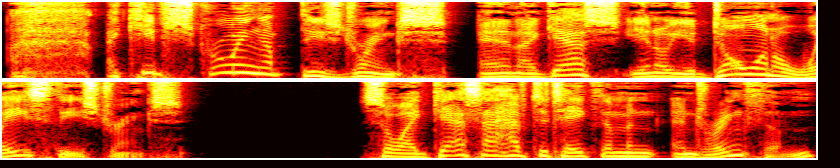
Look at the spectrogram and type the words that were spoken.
I keep screwing up these drinks and I guess, you know, you don't want to waste these drinks. So I guess I have to take them and, and drink them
